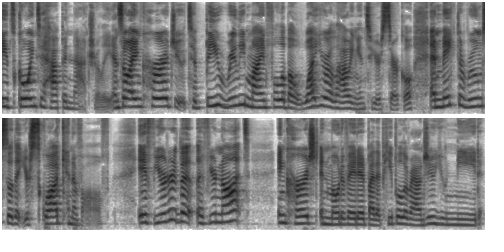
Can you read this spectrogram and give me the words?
it's going to happen naturally. And so I encourage you to be really mindful about what you're allowing into your circle and make the room so that your squad can evolve. If you're the if you're not encouraged and motivated by the people around you, you need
